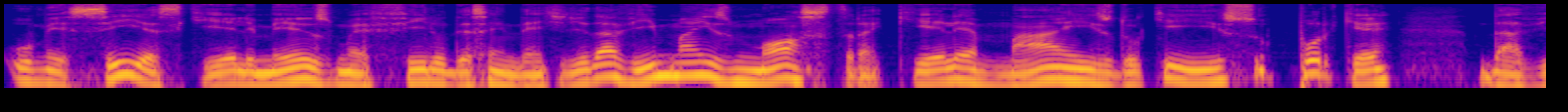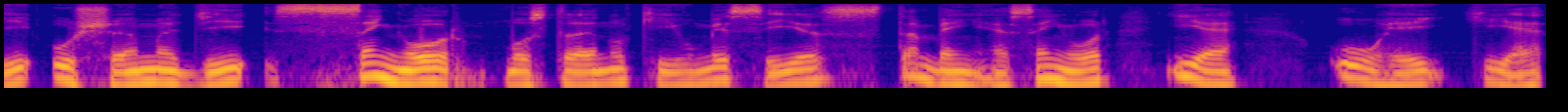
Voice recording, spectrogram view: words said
o Messias, que ele mesmo é filho descendente de Davi, mas mostra que ele é mais do que isso, porque Davi o chama de Senhor, mostrando que o Messias também é Senhor e é o Rei que é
